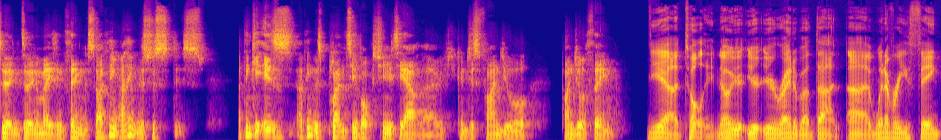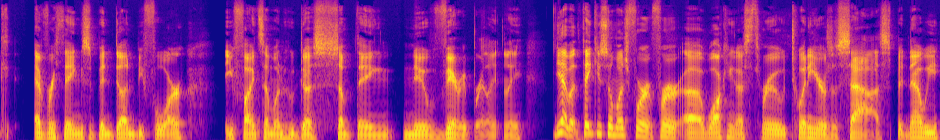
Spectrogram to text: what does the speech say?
doing doing amazing things. So I think I think there's just it's I think it is I think there's plenty of opportunity out there if you can just find your find your thing. Yeah, totally. No, you're you're right about that. Uh, whenever you think everything's been done before, you find someone who does something new very brilliantly. Yeah, but thank you so much for for uh, walking us through 20 years of SaaS. But now we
